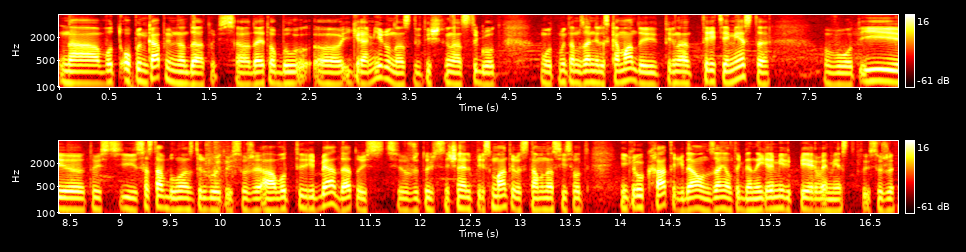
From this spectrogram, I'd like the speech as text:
На вот Open Cup именно, да, то есть э, до этого был э, Игромир у нас 2013 год. Вот мы там заняли с командой 13, третье место. Вот, и, то есть, и состав был у нас другой, то есть уже, а вот ребят, да, то есть уже то есть, начинали присматриваться, там у нас есть вот игрок Хатрик, да, он занял тогда на Игромире первое место, то есть уже,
